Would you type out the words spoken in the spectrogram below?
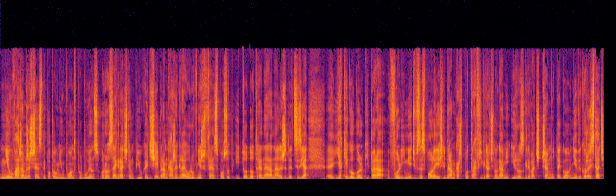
nie uważam, że Szczęsny popełnił błąd, próbując rozegrać tę piłkę. Dzisiaj bramkarze grają również w ten sposób i to do trenera należy decyzja, e, jakiego golkipera woli mieć w zespole. Jeśli bramkarz potrafi grać nogami i rozgrywać, czemu tego nie wykorzystać?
